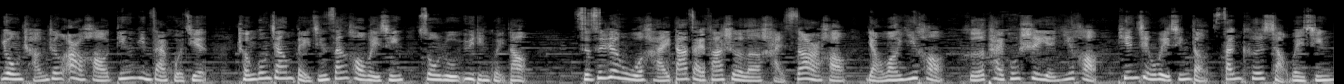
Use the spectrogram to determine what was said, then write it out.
用长征二号丁运载火箭成功将北京三号卫星送入预定轨道。此次任务还搭载发射了海思二号、仰望一号和太空事业一号天镜卫星等三颗小卫星。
